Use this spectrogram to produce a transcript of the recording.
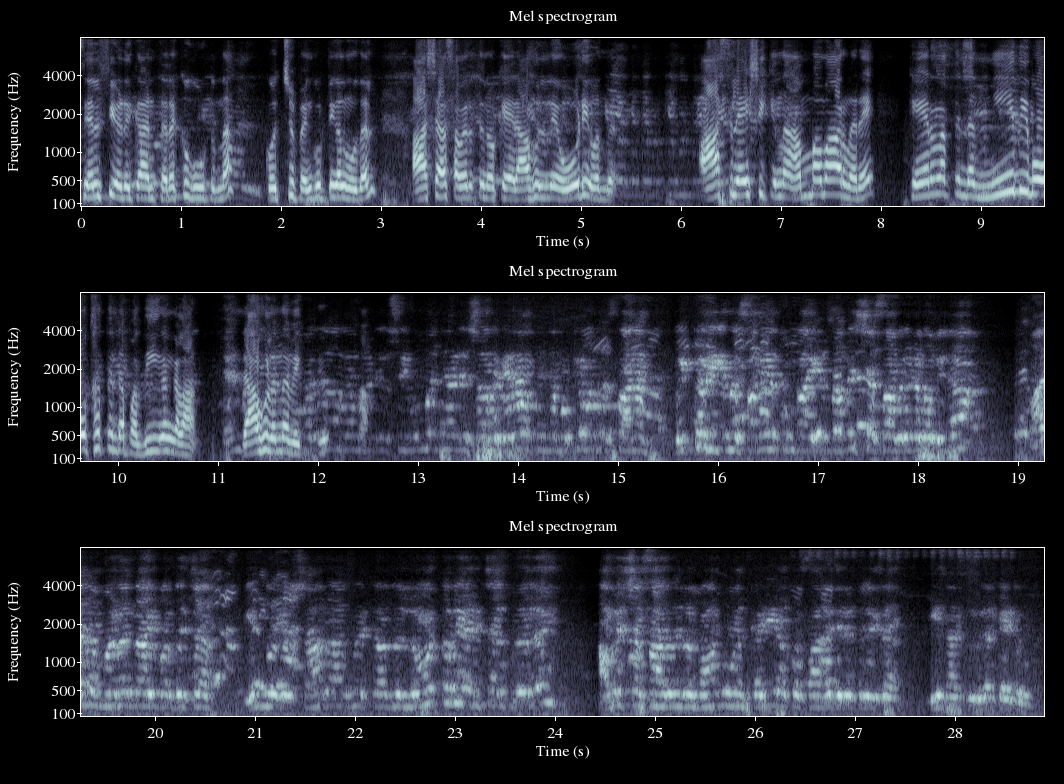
സെൽഫി എടുക്കാൻ തിരക്ക് കൂട്ടുന്ന കൊച്ചു പെൺകുട്ടികൾ മുതൽ ആശാ സമരത്തിനൊക്കെ രാഹുലിനെ ഓടി വന്ന് ആശ്ലേഷിക്കുന്ന അമ്മമാർ വരെ കേരളത്തിന്റെ നീതിബോധത്തിന്റെ പ്രതീകങ്ങളാണ്. രാഹുൽ എന്ന വ്യക്തി ഇന്നൊരു ലോട്ടറി അവശ്യ സാധനങ്ങൾ വാങ്ങുവാൻ കഴിയാത്ത സാഹചര്യത്തിലേക്ക് ഈ നാട്ടിൽ വിലക്കേണ്ടതുണ്ട്.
